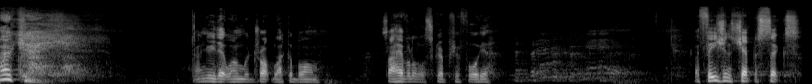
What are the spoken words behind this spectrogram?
Okay. I knew that one would drop like a bomb. So I have a little scripture for you. Ephesians chapter 6,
